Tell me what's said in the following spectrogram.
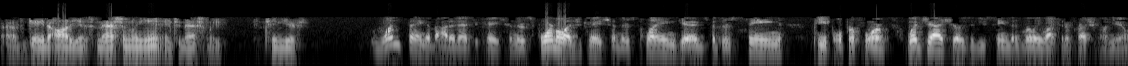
I've gained an audience nationally and internationally in 10 years. One thing about an education, there's formal education, there's playing gigs, but there's seeing people perform. What jazz shows have you seen that have really left an impression on you?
